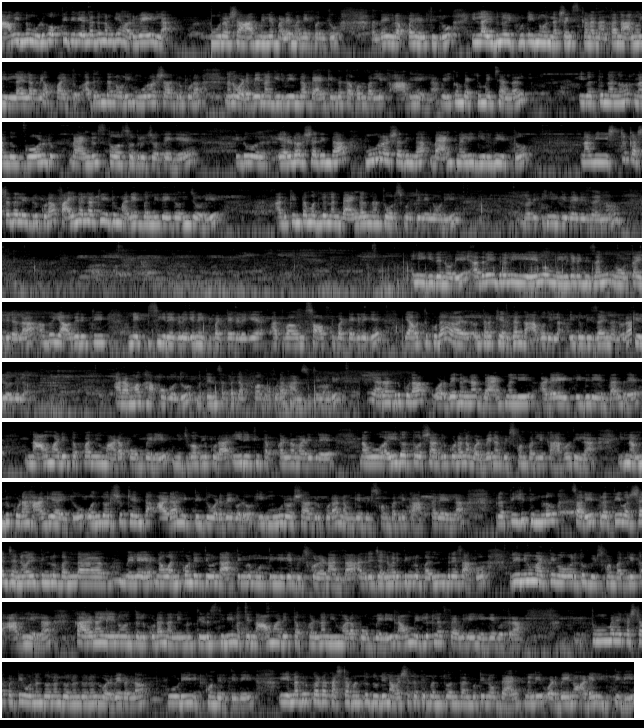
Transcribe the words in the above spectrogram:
ನಾವು ಇನ್ನೂ ಮುಳುಗೋಗ್ತಿದ್ದೀವಿ ಅನ್ನೋದು ನಮಗೆ ಅರಿವೇ ಇಲ್ಲ. ಮೂರು ವರ್ಷ ಆದಮೇಲೆ ಬಳೆ ಮನೆಗೆ ಬಂತು. ಅಂದರೆ ಇವರಪ್ಪ ಹೇಳ್ತಿದ್ರು, ಇಲ್ಲ, ಇದನ್ನು ಇಟ್ಬಿಟ್ಟು ಇನ್ನೂ ಒಂದು ಲಕ್ಷ ಇಸ್ಕೊಳ್ಳೋಣ ಅಂತ. ನಾನು, ಇಲ್ಲ ಇಲ್ಲ ತಪ್ಪಾಯಿತು. ಅದರಿಂದ ನೋಡಿ ಮೂರು ವರ್ಷ ಆದರೂ ಕೂಡ ನಾನು ಒಡವೆನ ಗಿರ್ವಿಯಿಂದ ಬ್ಯಾಂಕಿಂದ ತಗೊಂಡು ಬರ್ಲಿಕ್ಕೆ ಆಗಲೇ ಇಲ್ಲ. Welcome back to my channel ಇವತ್ತು ನಾನು, ನಂದು ಗೋಲ್ಡ್ ಬ್ಯಾಂಗಲ್ಸ್ ತೋರಿಸೋದ್ರ ಜೊತೆಗೆ ಇದು ಎರಡು ವರ್ಷದಿಂದ, ಮೂರು ವರ್ಷದಿಂದ ಬ್ಯಾಂಕ್ನಲ್ಲಿ ಗಿರ್ವಿ ಇತ್ತು. ನಾವು ಇಷ್ಟು ಕಷ್ಟದಲ್ಲಿದ್ದರೂ ಕೂಡ ಫೈನಲ್ ಆಗಿ ಇದು ಮನೆಗೆ ಬಂದಿದೆ ಇದೊಂದು ಜೋಡಿ. ಅದಕ್ಕಿಂತ ಮೊದಲು ನಾನು ಬ್ಯಾಂಗಲ್ನ ತೋರಿಸ್ಬಿಡ್ತೀನಿ ನೋಡಿ. ನೋಡಿ ಹೀಗಿದೆ ಡಿಸೈನು. ಹೀಗಿದೆ ನೋಡಿ. ಆದರೆ ಇದರಲ್ಲಿ ಏನು ಮೇಲ್ಗಡೆ ಡಿಸೈನ್ ನೋಡ್ತಾ ಇದ್ದೀರಲ್ಲ, ಅದು ಯಾವುದೇ ರೀತಿ ನೆಟ್ ಸೀರೆಗಳಿಗೆ, ನೆಟ್ ಬಟ್ಟೆಗಳಿಗೆ ಅಥವಾ ಒಂದು ಸಾಫ್ಟ್ ಬಟ್ಟೆಗಳಿಗೆ ಯಾವತ್ತೂ ಕೂಡ ಒಂಥರ ಕೆರೆದಂಗೆ ಆಗೋದಿಲ್ಲ. ಇದು ಡಿಸೈನ್ ಅಲ್ವರ ಕೀಳೋದಿಲ್ಲ. ಆರಾಮಾಗಿ ಹಾಕೋಬೋದು. ಮತ್ತು ಒಂದು ಸ್ವಲ್ಪ ದಪ್ಪಾಗೂ ಕೂಡ ಕಾಣಿಸುತ್ತೆ ನೋಡಿ. ಯಾರಾದರೂ ಕೂಡ ಒಡವೆಗಳನ್ನ ಬ್ಯಾಂಕ್ನಲ್ಲಿ ಅಡೆ ಇಟ್ಟಿದ್ದೀರಿ ಅಂತಂದರೆ ನಾವು ಮಾಡಿದ ತಪ್ಪ ನೀವು ಮಾಡೋಕ್ಕೆ ಹೋಗಬೇಡಿ. ನಿಜವಾಗ್ಲೂ ಕೂಡ ಈ ರೀತಿ ತಪ್ಪುಗಳನ್ನ ಮಾಡಿದರೆ ನಾವು ಐದು ಹತ್ತು ವರ್ಷ ಆದರೂ ಕೂಡ ನಾವು ಒಡವೆನ ಬಿಡಿಸ್ಕೊಂಡು ಬರಲಿಕ್ಕೆ ಆಗೋದಿಲ್ಲ. ಈಗ ನಮ್ಮದು ಕೂಡ ಹಾಗೆ ಆಯಿತು. ಒಂದು ವರ್ಷಕ್ಕೆ ಅಂತ ಅಡ ಇಟ್ಟಿದ್ದು ಒಡವೆಗಳು ಈಗ ಮೂರು ವರ್ಷ ಆದರೂ ಕೂಡ ನಮಗೆ ಬಿಡಿಸ್ಕೊಂಡು ಬರಲಿಕ್ಕೆ ಆಗ್ತಲೇ ಇಲ್ಲ. ಪ್ರತಿ ತಿಂಗಳು ಸಾರಿ ಪ್ರತಿ ವರ್ಷ ಜನವರಿ ತಿಂಗಳು ಬಂದ ಮೇಲೆ ನಾವು ಅಂದ್ಕೊಂಡಿರ್ತೀವಿ ಒಂದು ಆರು ತಿಂಗಳು, ಮೂರು ತಿಂಗಳಿಗೆ ಬಿಡಿಸ್ಕೊಳ್ಳೋಣ ಅಂತ. ಆದರೆ ಜನವರಿ ತಿಂಗಳು ಬಂದರೆ ಸಾಕು. ರಿನ್ಯೂ ಮಾಡ್ತೀವಿ ಹೊರತು ಬಿಡಿಸ್ಕೊಂಡು ಬರಲಿಕ್ಕೆ ಆಗಲೇ ಇಲ್ಲ. ಕಾರಣ ಏನು ಅಂತಲೂ ಕೂಡ ನಾನು ನಿಮ್ಮನ್ನು ತಿಳಿಸ್ತೀನಿ. ಮತ್ತು ನಾವು ಮಾಡಿದ ತಪ್ಪುಗಳನ್ನ ನೀವು ಮಾಡೋಕ್ಕೆ ಹೋಗಬೇಡಿ. ನಾವು ಮಿಡ್ಲ್ ಕ್ಲಾಸ್ ಫ್ಯಾಮಿಲಿ ಹೇಗೆ ಗೊತ್ತಾ? ತುಂಬಾ ಕಷ್ಟಪಟ್ಟು ಒಂದೊಂದು ಒಂದೊಂದು ಒಂದೊಂದು ಒಂದೊಂದು ಒಡವೆಗಳನ್ನ ಕೂಡಿ ಇಟ್ಕೊಂಡಿರ್ತೀವಿ. ಏನಾದರೂ ಕಡ ಕಷ್ಟ ಬಂತು, ದುಡ್ಡಿನ ಅವಶ್ಯಕತೆ ಬಂತು ಅಂತ ಅಂದ್ಬಿಟ್ಟು ನಾವು ಬ್ಯಾಂಕ್ನಲ್ಲಿ ಒಡವೆನೋ ಅಡೆ ಇಡ್ತೀವಿ.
